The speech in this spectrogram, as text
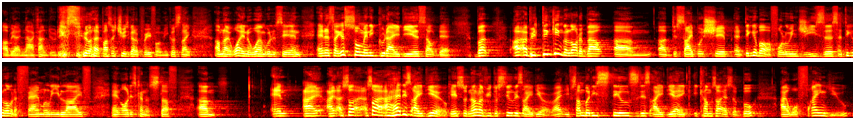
I'll be like, nah, I can't do this. You know, like Pastor Chu's got to pray for me because, like, I'm like, what in the world I'm going to say? And and it's like there's so many good ideas out there, but I've been thinking a lot about um, uh, discipleship and thinking about following Jesus and thinking about the family life and all this kind of stuff. Um, and I, I, so, so I had this idea, okay? So none of you to steal this idea, right? If somebody steals this idea and it, it comes out as a book, I will find you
